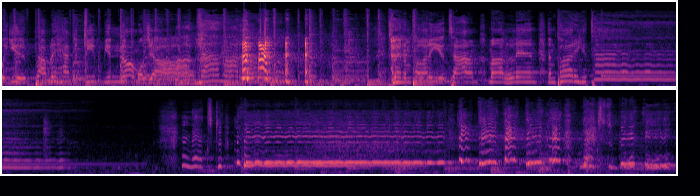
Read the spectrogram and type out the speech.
Well, you'd probably have to keep your normal job. Spending part of your time modeling and part of your time next to me. Next to me.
